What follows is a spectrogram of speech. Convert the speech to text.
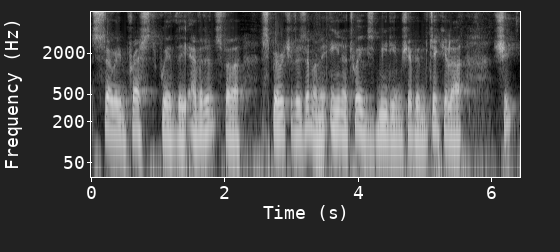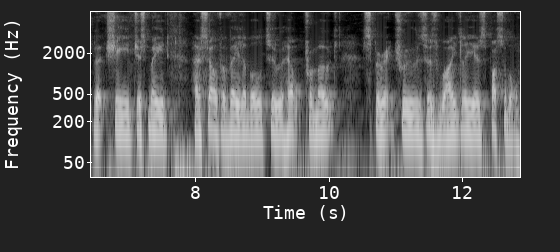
so impressed with the evidence for spiritualism and Ena Twigg's mediumship in particular she, that she just made herself available to help promote spirit truths as widely as possible.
